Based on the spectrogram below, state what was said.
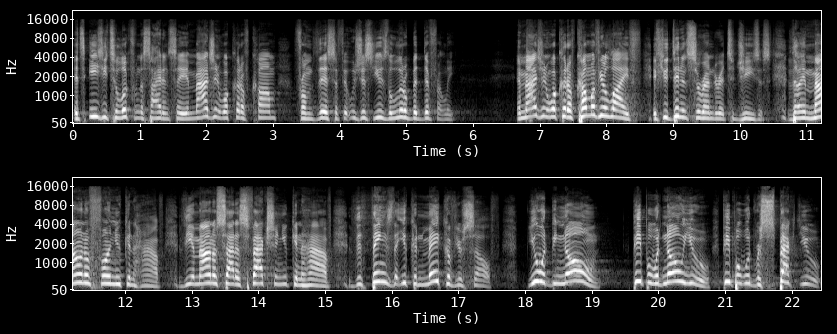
It's easy to look from the side and say, Imagine what could have come from this if it was just used a little bit differently. Imagine what could have come of your life if you didn't surrender it to Jesus. The amount of fun you can have, the amount of satisfaction you can have, the things that you can make of yourself. You would be known. People would know you. People would respect you.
